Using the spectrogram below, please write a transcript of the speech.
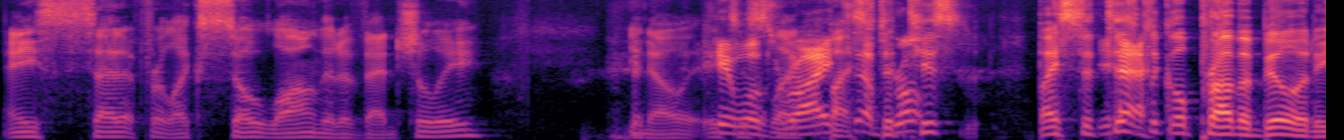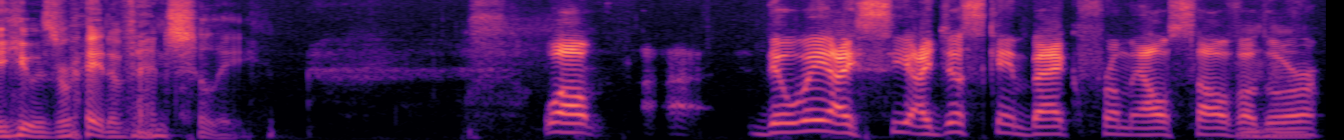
and he said it for like so long that eventually, you know, he was like, right by, uh, bro- by statistical probability. He was right eventually. Well, uh, the way I see, I just came back from El Salvador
